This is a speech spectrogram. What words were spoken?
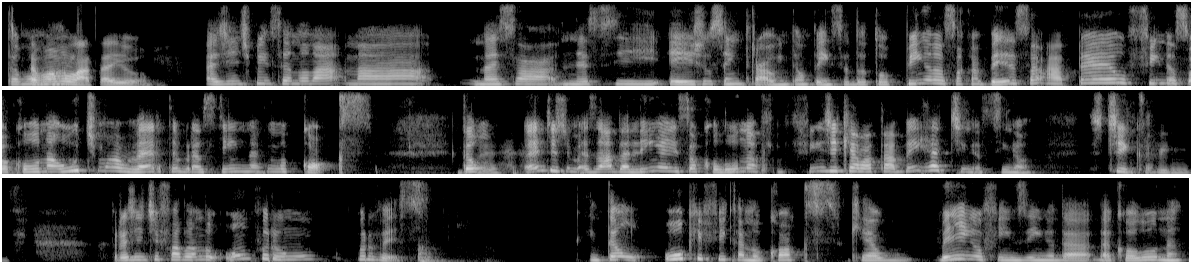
Então vamos, então, vamos lá, lá Tayo. A gente pensando na, na, nessa, nesse eixo central. Então, pensa do topinho da sua cabeça até o fim da sua coluna, a última vértebra assim no cox. Então, é. antes de mais nada, alinha aí sua coluna, finge que ela tá bem retinha, assim, ó. Estica. Finge. Pra gente ir falando um por um por vez. Então, o que fica no cox, que é o, bem o finzinho da, da coluna.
